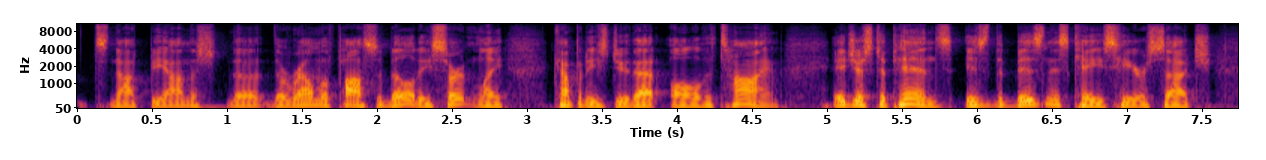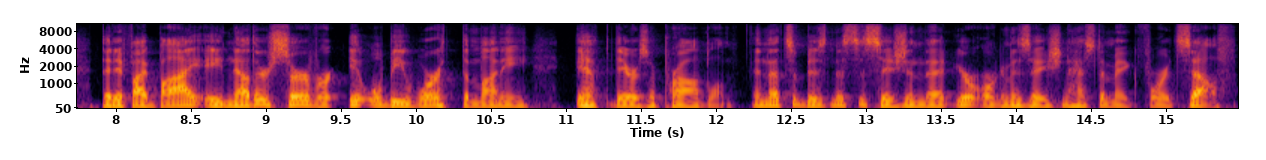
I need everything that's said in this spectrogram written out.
It's not beyond the, the, the realm of possibility. Certainly, companies do that all the time. It just depends. Is the business case here such that if I buy another server, it will be worth the money if there's a problem. And that's a business decision that your organization has to make for itself.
